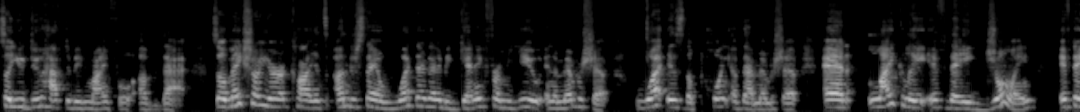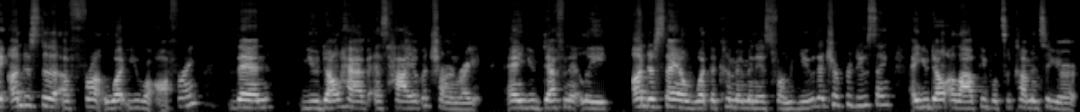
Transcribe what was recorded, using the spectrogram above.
So you do have to be mindful of that. So make sure your clients understand what they're going to be getting from you in a membership. What is the point of that membership? And likely, if they join, if they understood upfront what you were offering, then you don't have as high of a churn rate and you definitely understand what the commitment is from you that you're producing and you don't allow people to come into your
